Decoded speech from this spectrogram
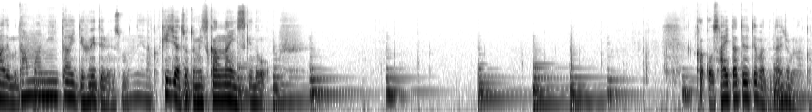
まあでも何万人単位って増えてるんですもんね。なんか記事はちょっと見つかんないんですけど。過去最多って打てば大丈夫なんかな。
